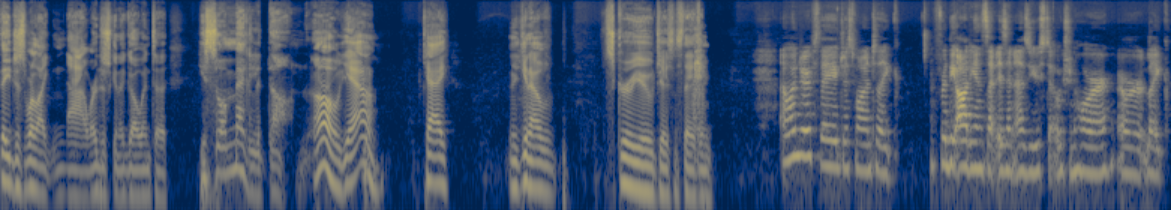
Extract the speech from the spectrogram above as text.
They just were like, "Nah, we're just gonna go into." He saw a megalodon. Oh yeah, okay. You know, screw you, Jason Statham. I wonder if they just wanted to like, for the audience that isn't as used to ocean horror or like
